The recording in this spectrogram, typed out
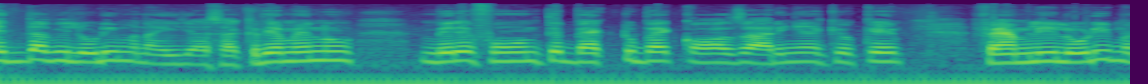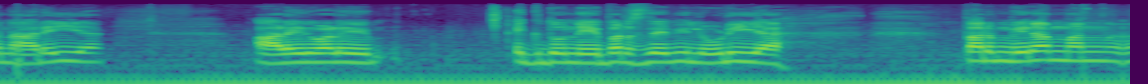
ਇਦਾਂ ਵੀ ਲੋਹੜੀ ਮਨਾਈ ਜਾ ਸਕਦੀ ਹੈ। ਮੈਨੂੰ ਮੇਰੇ ਫੋਨ ਤੇ ਬੈਕ ਟੂ ਬੈਕ ਕਾਲਸ ਆ ਰਹੀਆਂ ਕਿਉਂਕਿ ਫੈਮਿਲੀ ਲੋਹੜੀ ਮਨਾ ਰਹੀ ਹੈ। ਆਲੇ ਦੁਆਲੇ ਇੱਕ ਦੋ ਨੇਬਰਸ ਦੇ ਵੀ ਲੋਹੜੀ ਹੈ ਪਰ ਮੇਰਾ ਮਨ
